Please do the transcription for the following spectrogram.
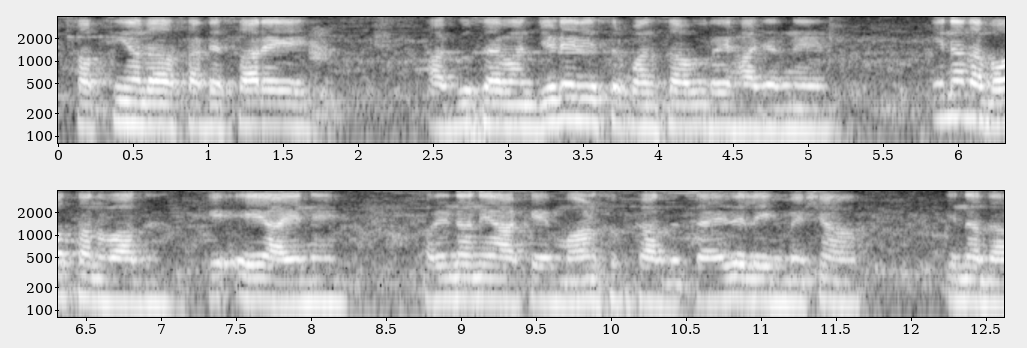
ਸਾਥੀਆਂ ਦਾ, ਸਾਡੇ ਸਾਰੇ ਆਗੂ ਸਾਹਿਬਾਨ, ਜਿਹੜੇ ਵੀ ਸਰਪੰਚ ਸਾਹਿਬ ਉਰੇ ਹਾਜ਼ਰ ਨੇ, ਇਹਨਾਂ ਦਾ ਬਹੁਤ ਧੰਨਵਾਦ ਕਿ ਇਹ ਆਏ ਨੇ ਔਰ ਇਹਨਾਂ ਨੇ ਆ ਕੇ ਮਾਣ ਸਤਿਕਾਰ ਦਿੱਤਾ। ਇਹਦੇ ਲਈ ਹਮੇਸ਼ਾ ਇਹਨਾਂ ਦਾ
